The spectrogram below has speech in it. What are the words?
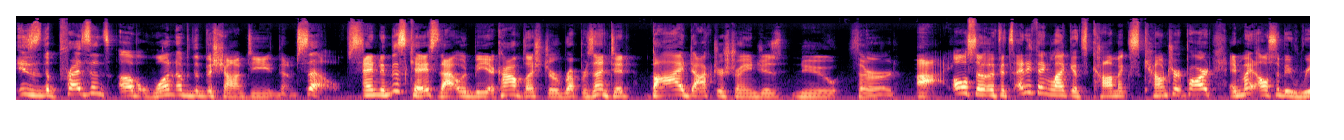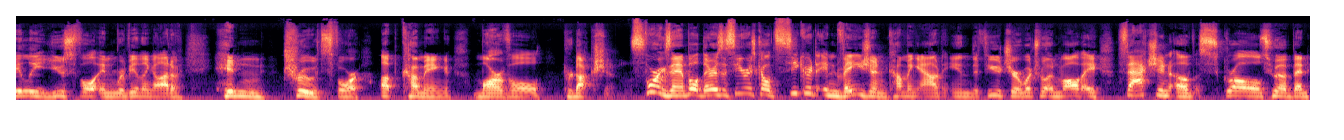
is the presence of one of the Vishanti themselves. And in this case, that would be accomplished or represented by Doctor Strange's new third eye. Also, if it's anything like its comics counterpart, it might also be really useful in revealing a lot of hidden truths for upcoming Marvel productions. For example, there is a series called Secret Invasion coming out in the future, which will involve a faction of Skrulls who have been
